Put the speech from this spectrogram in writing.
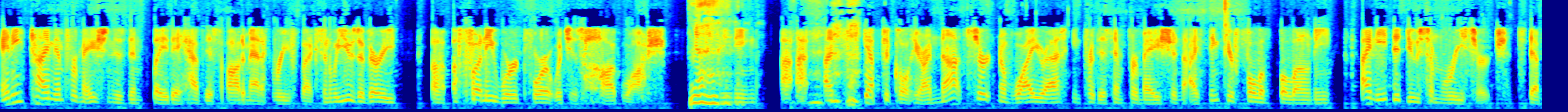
Anytime information is in play, they have this automatic reflex, and we use a very uh, a funny word for it, which is hogwash meaning I, I'm skeptical here. I'm not certain of why you're asking for this information. I think you're full of baloney. I need to do some research. Step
